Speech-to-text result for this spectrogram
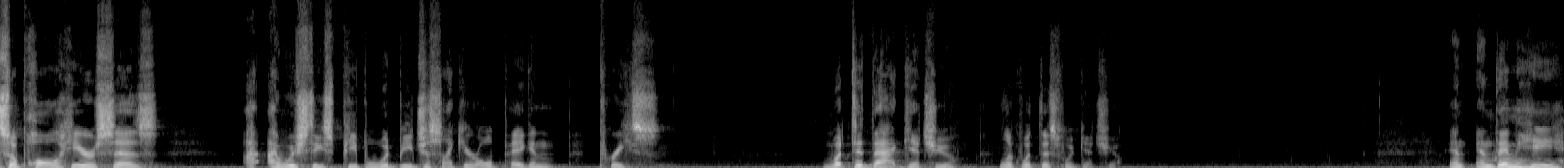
so Paul here says, I, I wish these people would be just like your old pagan priests. What did that get you? Look what this would get you. And, and then he,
